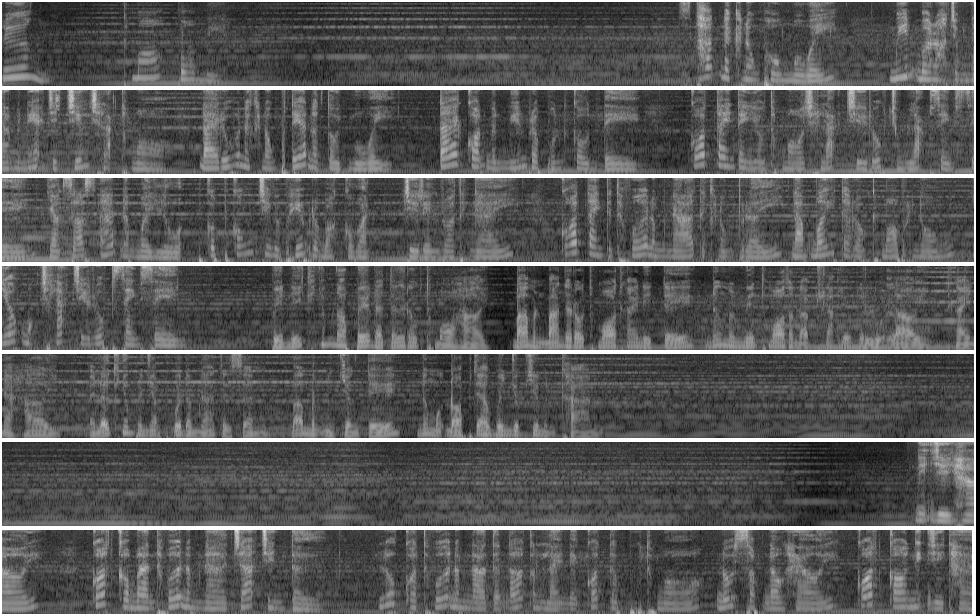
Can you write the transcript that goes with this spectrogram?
រឿងថ្មពណ៌មាសស្ថិតនៅក្នុងភូមិមួយ មានបរិះចំណាំម្នាក់ជាជាងឆ្លាក់ថ្ម ដែលរស់នៅក្នុងផ្ទះដ៏តូចមួយ តែគាត់មិនមានប្រពន្ធកូនទេគាត់តែងតែយកថ្មឆ្លាក់ជារូបចម្លាក់ផ្សេងផ្សេងយ៉ាងស្រស់ស្អាតដើម្បីលក់ផ្គត់ផ្គង់ជីវភាពរបស់គាត់ជារៀងរាល់ថ្ងៃ គាត់តែងតែធ្វើដំណើរទៅក្នុងព្រៃដើម្បីទៅរកថ្មភ្នំយកមកឆ្លាក់ជារូបផ្សេងផ្សេងពេលនេះខ្ញុំដល់ពេលដែលទៅរកថ្មហើយបើមិនបានទៅរកថ្មថ្ងៃនេះទេនឹងមិនមានថ្មសម្រាប់ឆ្លាក់យកទៅលក់ឡើយថ្ងៃណាហើយឥឡូវខ្ញុំប្រញាប់ធ្វើដំណើរទៅសិនបើមិនអញ្ចឹងទេនឹងមកដល់ផ្ទះវិញយប់ជាមិនខាន និយាយហើយគាត់ក៏បានធ្វើដំណើរចាកចេញទៅលោកគាត់ធ្វើដំណើរទៅដល់កន្លែងដែលគាត់ទៅពុះថ្មដូចសពដងហើយគាត់ក៏និយាយថា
